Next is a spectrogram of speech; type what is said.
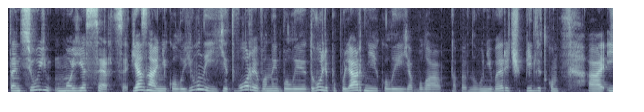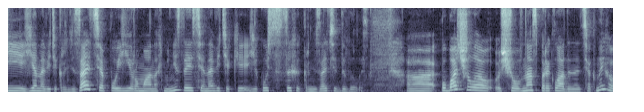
Танцюй моє серце. Я знаю Ніколу Юн і її твори. Вони були доволі популярні, коли я була, напевно, в універі чи підлітком. І є навіть екранізація по її романах. Мені здається, навіть які, якусь з цих екранізацій дивилась. Побачила, що в нас перекладена ця книга,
